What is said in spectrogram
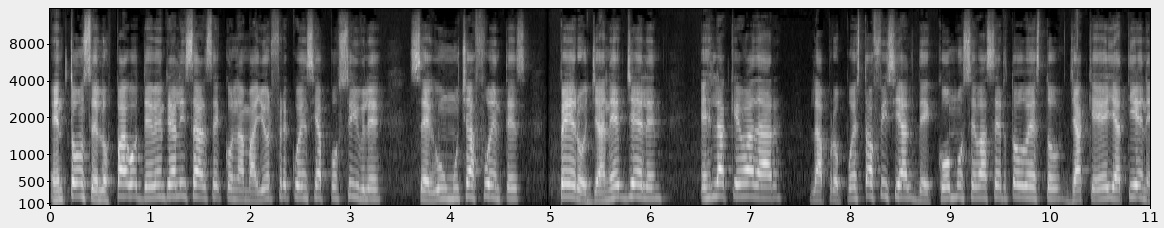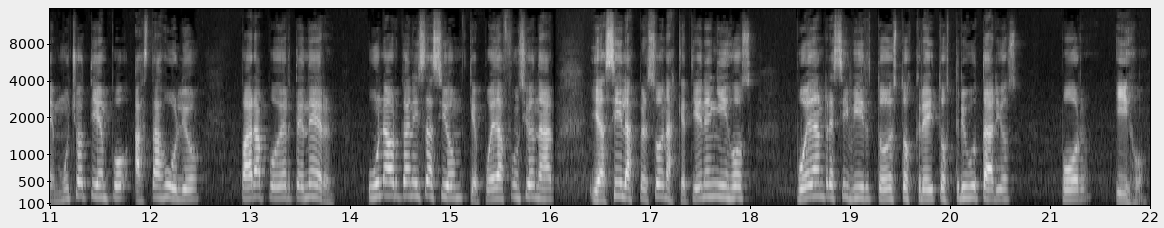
Entonces los pagos deben realizarse con la mayor frecuencia posible según muchas fuentes, pero Janet Yellen es la que va a dar la propuesta oficial de cómo se va a hacer todo esto, ya que ella tiene mucho tiempo hasta julio para poder tener una organización que pueda funcionar y así las personas que tienen hijos puedan recibir todos estos créditos tributarios por hijo.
